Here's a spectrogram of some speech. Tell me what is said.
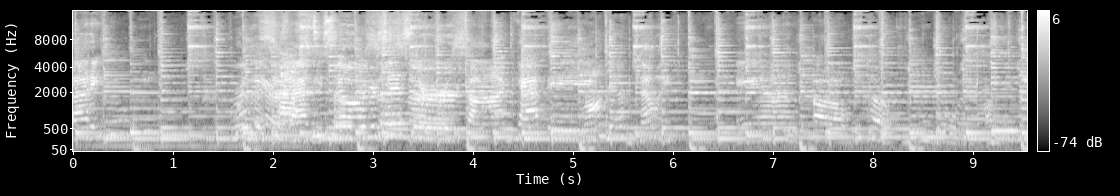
everybody. We're the Sassy Silver Sisters. I'm Cathy. Rhonda. I'm Kelly. And uh, we hope you enjoy our video.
